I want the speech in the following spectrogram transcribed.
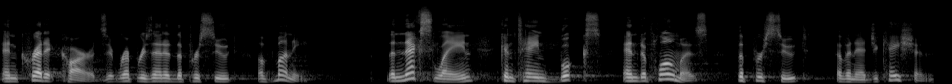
and credit cards, it represented the pursuit of money. The next lane contained books and diplomas, the pursuit of an education.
